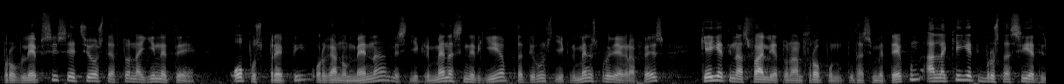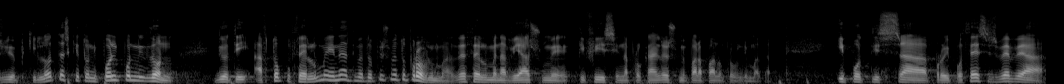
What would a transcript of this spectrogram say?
προβλέψεις έτσι ώστε αυτό να γίνεται όπως πρέπει, οργανωμένα, με συγκεκριμένα συνεργεία που θα τηρούν συγκεκριμένες προδιαγραφές και για την ασφάλεια των ανθρώπων που θα συμμετέχουν, αλλά και για την προστασία της βιοποικιλότητας και των υπόλοιπων ειδών. Διότι αυτό που θέλουμε είναι να αντιμετωπίσουμε το πρόβλημα. Δεν θέλουμε να βιάσουμε τη φύση, να προκαλέσουμε παραπάνω προβλήματα. Υπό τις προϋποθέσεις βέβαια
